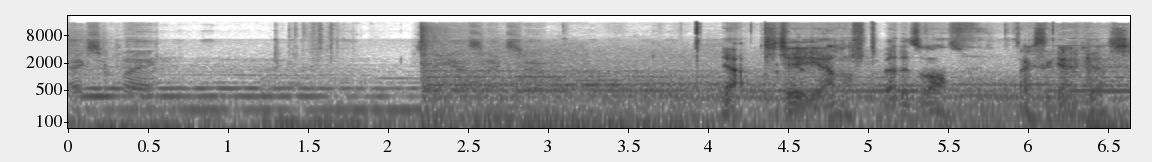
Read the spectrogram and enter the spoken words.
Thanks for playing. See you guys next time. Yeah, GG, I'm off to bed as well. Thanks again, guys.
